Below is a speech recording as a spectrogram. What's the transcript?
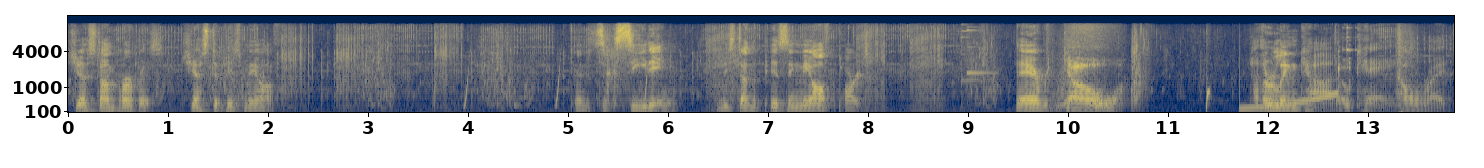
Just on purpose. Just to piss me off. And it's succeeding. At least on the pissing me off part. There we go. Another Lingcod. Okay, alright.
